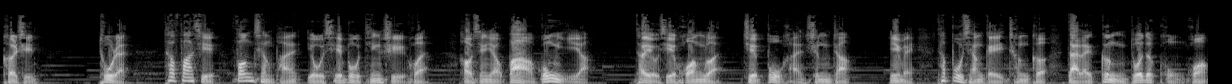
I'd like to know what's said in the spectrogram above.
可是，突然他发现方向盘有些不听使唤，好像要罢工一样。他有些慌乱，却不敢声张，因为他不想给乘客带来更多的恐慌。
